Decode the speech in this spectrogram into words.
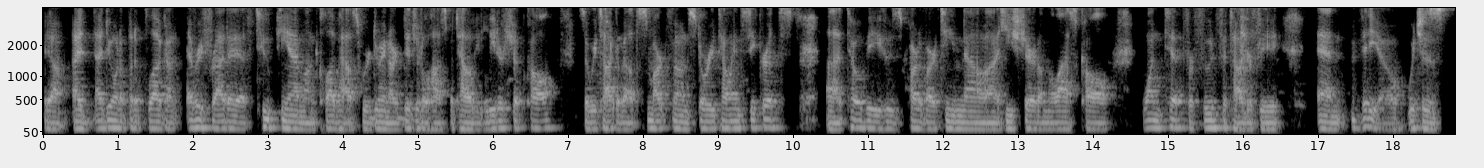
Yeah, I, I do want to put a plug on every Friday at 2 p.m. on Clubhouse. We're doing our digital hospitality leadership call. So we talk about smartphone storytelling secrets. Uh, Toby, who's part of our team now, uh, he shared on the last call one tip for food photography and video, which is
